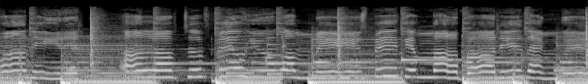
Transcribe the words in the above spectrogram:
I need it. I love to feel you on me. Speaking my body language.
